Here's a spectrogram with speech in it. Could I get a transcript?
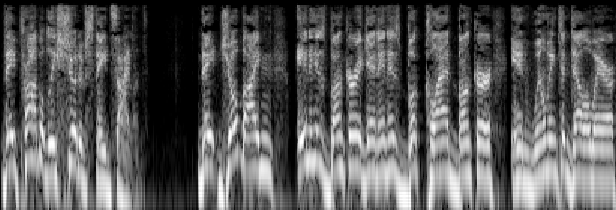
they probably should have stayed silent. They, Joe Biden in his bunker again, in his book clad bunker in Wilmington, Delaware,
